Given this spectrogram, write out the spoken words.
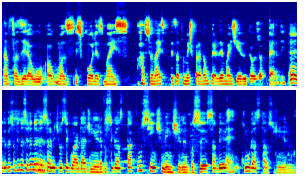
a fazer algum, algumas escolhas mais racionais exatamente para não perder mais dinheiro do que elas já perdem. É, educação financeira não é, é, necessariamente você guardar dinheiro, é você gastar conscientemente, né? Você saber é. como gastar o seu dinheiro. Né?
